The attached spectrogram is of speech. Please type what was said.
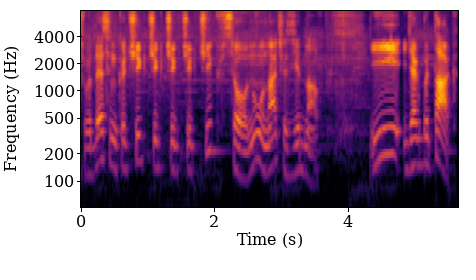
Швидесенько, чик-чик-чик-чик-чик, все, ну, наче з'єднав. І якби так,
